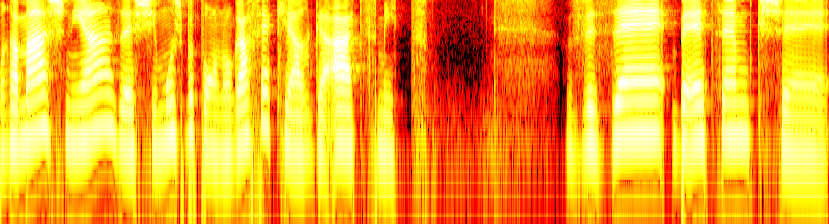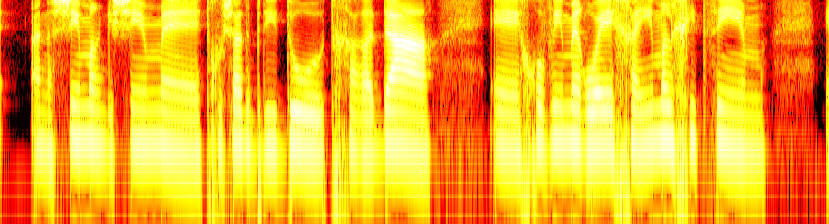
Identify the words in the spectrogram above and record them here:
הרמה השנייה זה שימוש בפורנוגרפיה כהרגעה עצמית. וזה בעצם כשאנשים מרגישים uh, תחושת בדידות, חרדה, uh, חווים אירועי חיים מלחיצים, uh,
